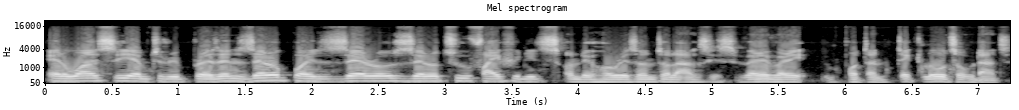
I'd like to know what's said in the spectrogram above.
and 1 cm to represent 0.0025 units on the horizontal axis. Very, very important. Take note of that.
